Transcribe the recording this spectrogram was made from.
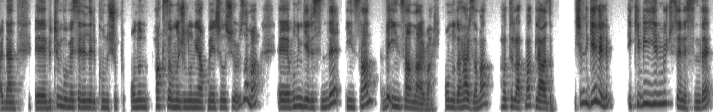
yerden e, bütün bu meseleleri konuşup onun hak savunuculuğunu yapmaya çalışıyoruz ama e, bunun gerisinde insan ve insanlar var. Onu da her zaman hatırlatmak lazım. Şimdi gelelim 2023 senesinde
